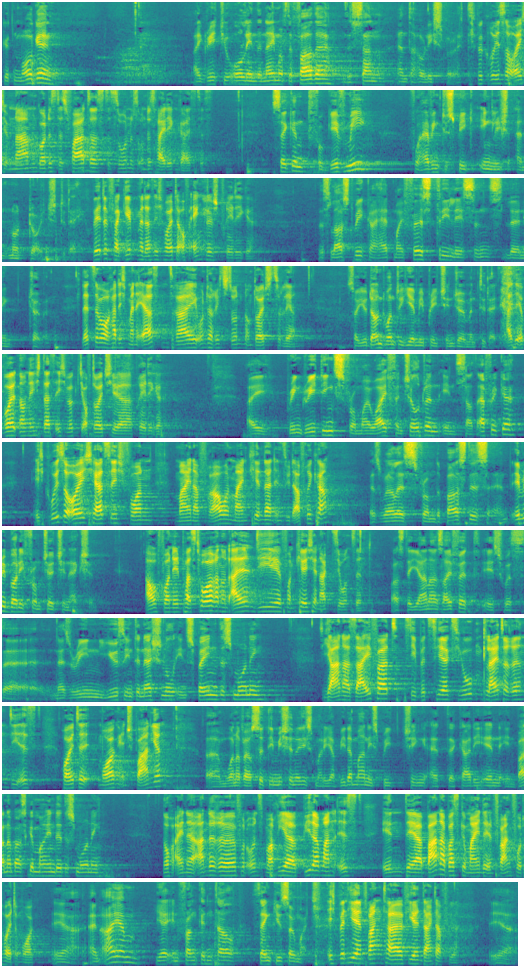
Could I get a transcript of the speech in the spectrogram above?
Guten Morgen. I greet you all in the name of the Father, the Son, and the Holy Spirit. Ich begrüße euch im Namen Gottes des Vaters, des Sohnes und des Heiligen Geistes. Second, forgive me for having to speak English and not Deutsch today. Bitte vergib mir, dass ich heute auf Englisch predige. This last week I had my first three lessons learning German. Letzte Woche hatte ich meine ersten drei Unterrichtsstunden, um Deutsch zu lernen. So you don't want to hear me preach in German today. Also ihr wollt noch nicht, dass ich wirklich auf Deutsch hier predige. I bring greetings from my wife and children in South Africa. Ich grüße euch herzlich von meiner Frau und meinen Kindern in Südafrika, as well as from the pastors and everybody from Church in Action. auch von den Pastoren und allen, die von Kirche in Aktion sind. Pastor Jana Seifert is with uh, Nazarene Youth International in Spain this morning. Diana Seifert, die Bezirksjugendleiterin, die ist heute Morgen in Spanien. Um, one of our city missionaries, Maria Wiedermann, is preaching at the KDN in Barnabas Gemeinde this morning. Noch eine andere von uns, Maria Biedermann, ist in der Barnabas-Gemeinde in Frankfurt heute Morgen. Yeah, and I am here in Frankenthal. Thank you so much. Ich bin hier in Frankenthal, vielen Dank dafür. Yeah.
